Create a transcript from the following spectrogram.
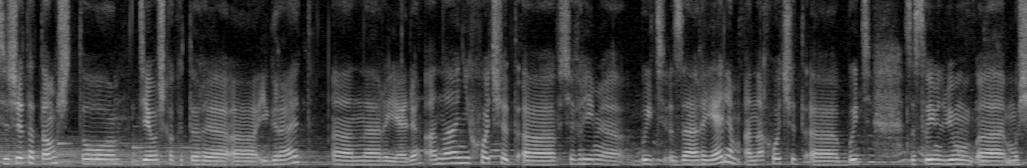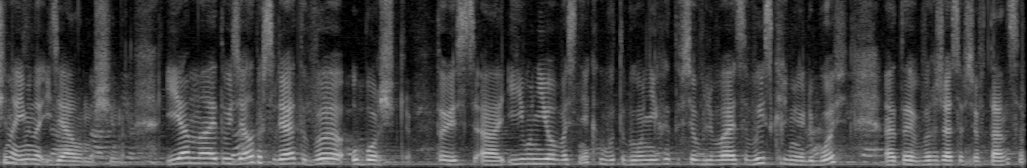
Сюжет о том, что девушка, которая э, играет э, на рояле, она не хочет э, все время быть за роялем, она хочет э, быть со своим любимым э, мужчиной, а именно идеалом мужчины. И она этого идеала представляет в уборщике. То есть а, и у нее во сне как будто бы у них это все вливается в искреннюю любовь, это выражается все в танце.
